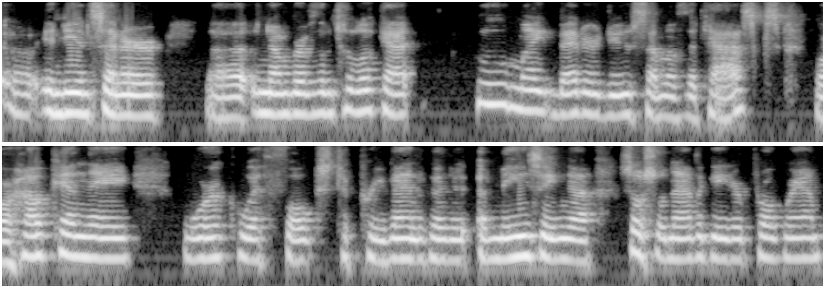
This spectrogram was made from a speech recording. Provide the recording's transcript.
uh, Indian Center, uh, a number of them to look at who might better do some of the tasks or how can they work with folks to prevent an amazing uh, social navigator program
